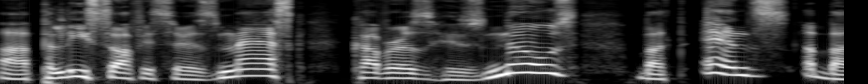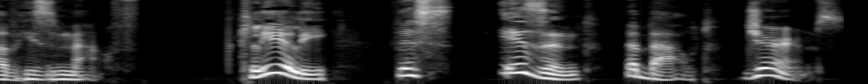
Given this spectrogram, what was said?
a police officer's mask covers his nose but ends above his mouth. Clearly, this isn't about germs.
